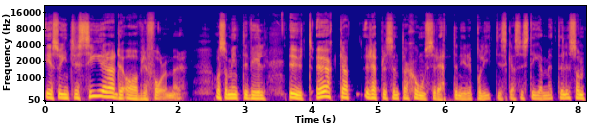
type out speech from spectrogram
är så intresserade av reformer och som inte vill utöka representationsrätten i det politiska systemet eller som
